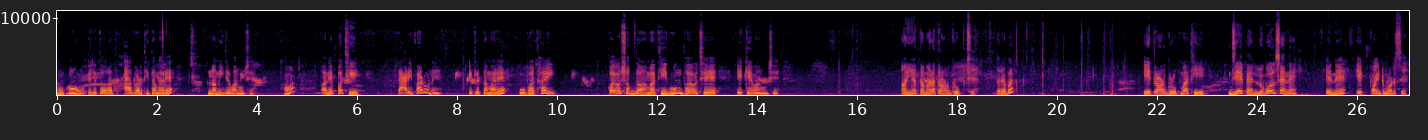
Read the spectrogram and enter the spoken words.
હું કહું એટલે તરત આગળથી તમારે નમી જવાનું છે. હં? અને પછી તાળી પાડું ને એટલે તમારે ઊભા થઈ કયો શબ્દ આમાંથી ગુમ થયો છે એ કહેવાનું છે. અહીંયા તમારા ત્રણ ગ્રુપ છે. બરાબર? એ ત્રણ ગ્રુપમાંથી જે પહેલું બોલશે ને એને એક પોઈન્ટ મળશે.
